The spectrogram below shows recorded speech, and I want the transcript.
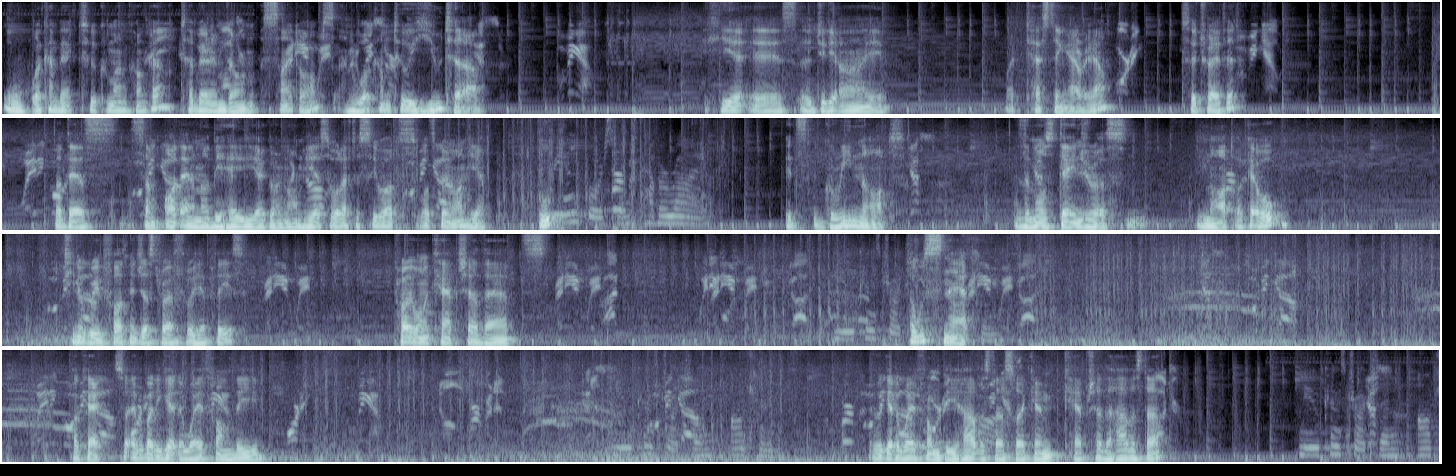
Welcome back to Command Conquer, Tiberian Dawn Side Ops, and welcome to Utah. Here is a GDI like testing area situated, but there's some odd animal behavior going on here, so we'll have to see what's what's going on here. Ooh, Reinforcements have arrived. it's green Nod, the most dangerous Nod. Okay, oh. Tino reinforcement, just drive through here, please. Probably want to capture that. Oh, snap. Okay, so everybody get away from the. We get away from the harvester so I can capture the harvester.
